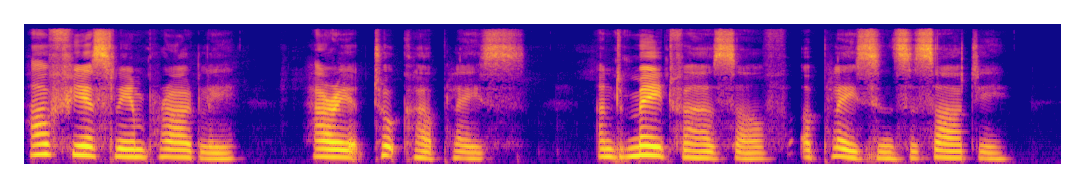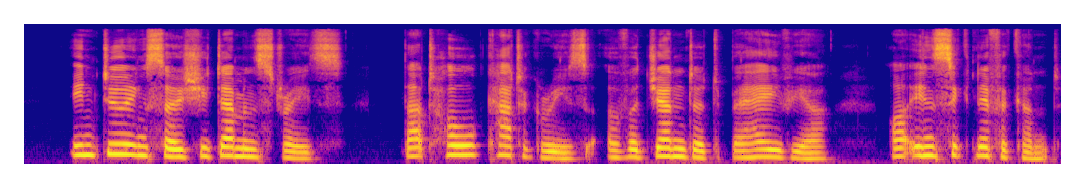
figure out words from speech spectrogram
How fiercely and proudly Harriet took her place and made for herself a place in society. In doing so, she demonstrates that whole categories of agendered behaviour are insignificant,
